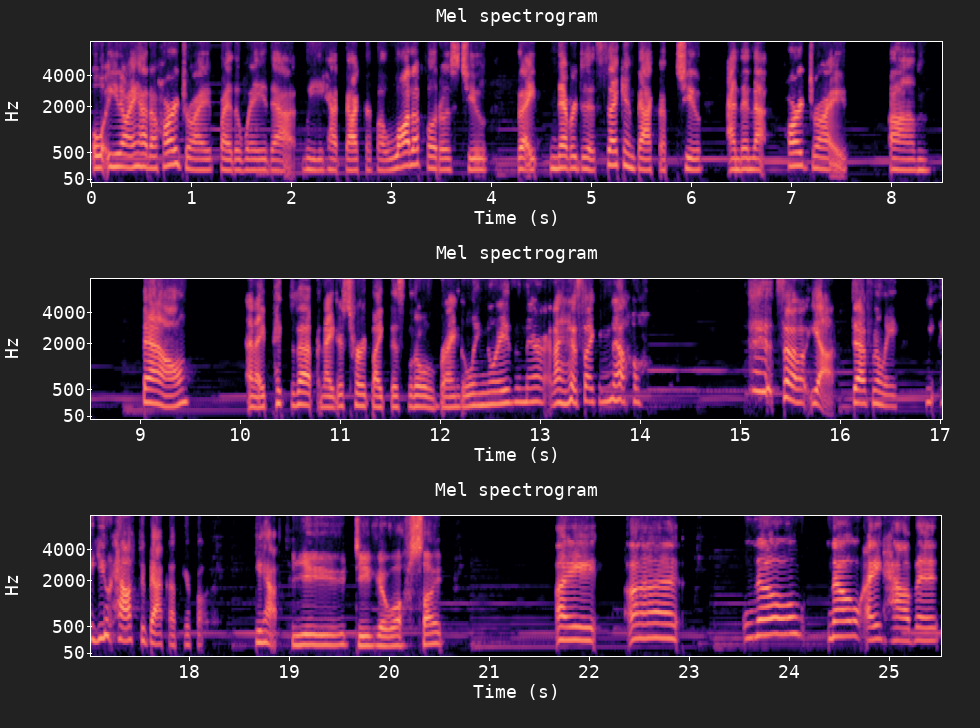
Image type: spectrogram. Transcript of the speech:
Well, you know, I had a hard drive, by the way, that we had backed up a lot of photos to, but I never did a second backup to. And then that hard drive um, fell and I picked it up and I just heard like this little wrangling noise in there. And I was like, no. so yeah, definitely. You have to back up your photos. You have to. You do you go off site? I uh no, no, I haven't.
